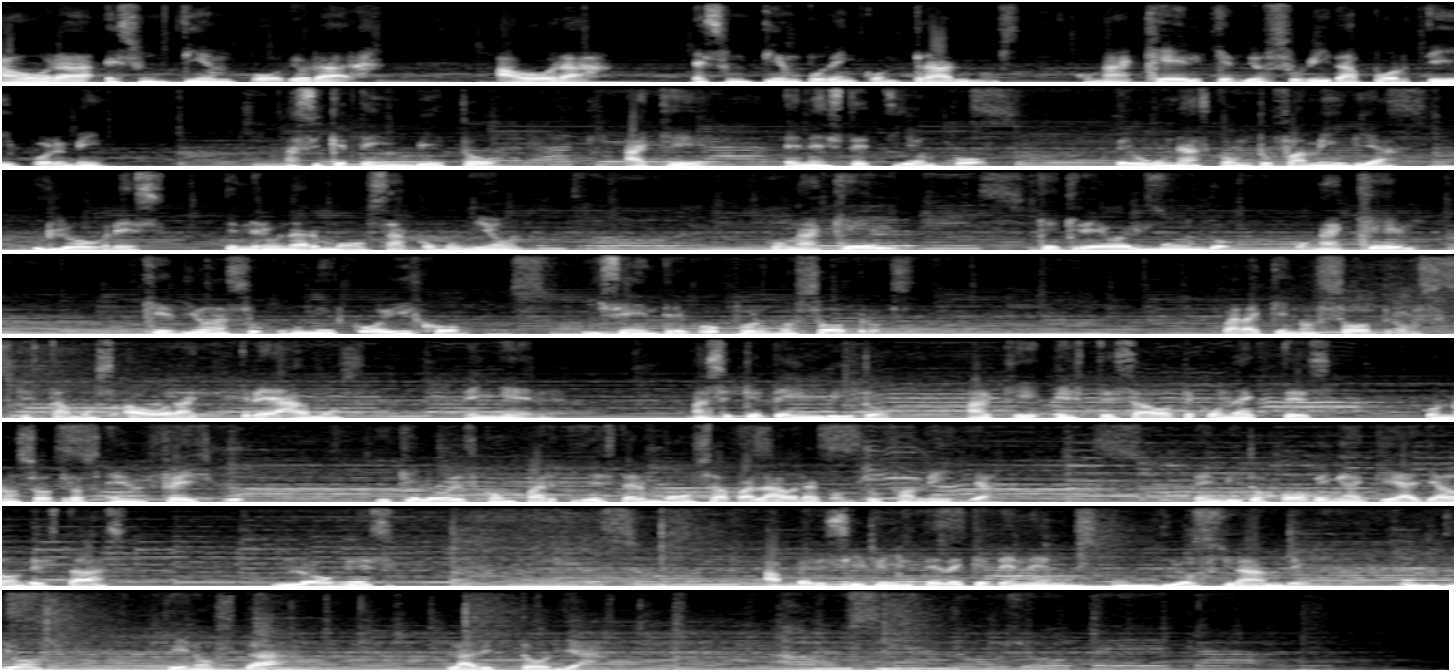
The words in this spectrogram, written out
Ahora es un tiempo de orar. Ahora es un tiempo de encontrarnos con aquel que dio su vida por ti y por mí. Así que te invito a que en este tiempo te unas con tu familia y logres tener una hermosa comunión con aquel que creó el mundo, con aquel que dio a su único hijo y se entregó por nosotros, para que nosotros que estamos ahora creamos en él. Así que te invito a que este sábado te conectes con nosotros en Facebook y que logres compartir esta hermosa palabra con tu familia. Te invito joven a que allá donde estás logres a percibirte de que tenemos un Dios grande, un Dios que nos da la victoria.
